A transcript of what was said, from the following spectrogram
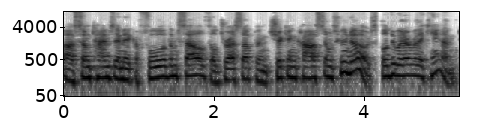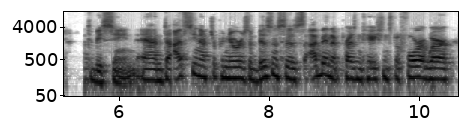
uh, sometimes they make a fool of themselves. They'll dress up in chicken costumes. Who knows? They'll do whatever they can to be seen. And uh, i've seen entrepreneurs of businesses. I've been at presentations before where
